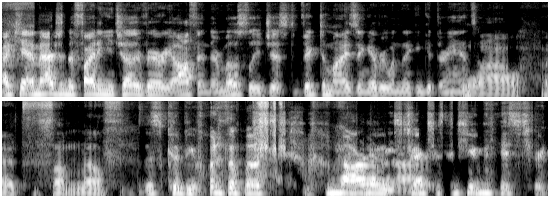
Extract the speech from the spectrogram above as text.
I can't imagine they're fighting each other very often. They're mostly just victimizing everyone they can get their hands wow, on. Wow, that's something else. This could be one of the most gnarly stretches in human history.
